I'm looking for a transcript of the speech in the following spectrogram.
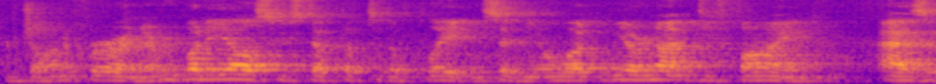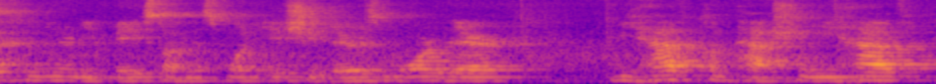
for Jonathan and everybody else who stepped up to the plate and said, you know what, we are not defined as a community based on this one issue. There is more there. We have compassion, we have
